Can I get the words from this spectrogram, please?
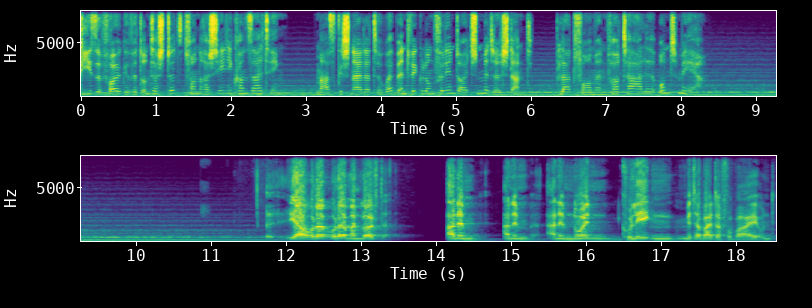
Diese Folge wird unterstützt von Rashedi Consulting. Maßgeschneiderte Webentwicklung für den deutschen Mittelstand. Plattformen, Portale und mehr. Äh, ja, oder, oder man läuft an einem an einem, an einem neuen Kollegen, Mitarbeiter vorbei und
